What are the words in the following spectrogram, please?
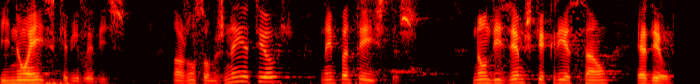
E não é isso que a Bíblia diz. Nós não somos nem ateus, nem panteístas. Não dizemos que a criação é Deus.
